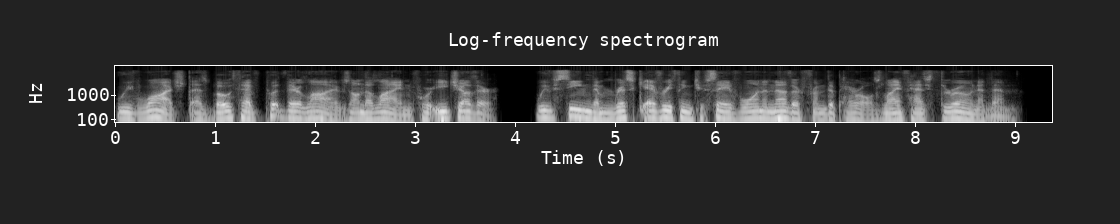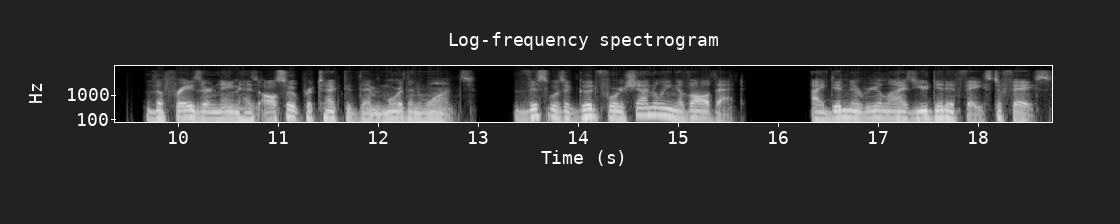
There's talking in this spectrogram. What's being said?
we've watched as both have put their lives on the line for each other. We've seen them risk everything to save one another from the perils life has thrown at them. The Fraser name has also protected them more than once. This was a good foreshadowing of all that. I didn't realize you did it face to face.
